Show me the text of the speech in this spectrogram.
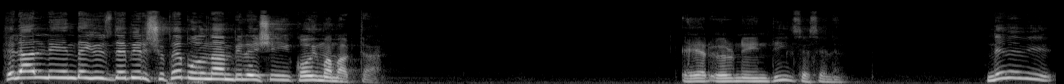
helalliğinde yüzde bir şüphe bulunan bile şeyi koymamakta. Eğer örneğin değilse senin, Nevevi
